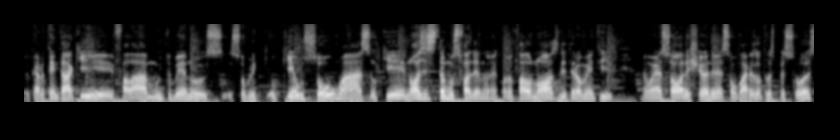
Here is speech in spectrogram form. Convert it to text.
Eu quero tentar aqui falar muito menos sobre o que eu sou, mas o que nós estamos fazendo, né? Quando eu falo nós, literalmente, não é só o Alexandre, né? são várias outras pessoas.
